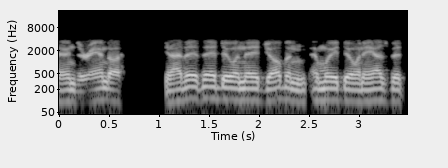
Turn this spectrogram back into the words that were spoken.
turns around. I you know they're they're doing their job and, and we're doing ours. But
